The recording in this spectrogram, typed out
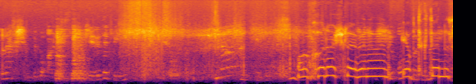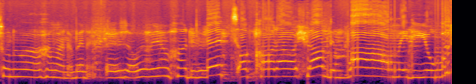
Bırak şimdi bu artistlikleri de beni. Arkadaşlar ben hemen yaptıklarını sonra hemen ben. Evet arkadaşlar devam ediyoruz.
